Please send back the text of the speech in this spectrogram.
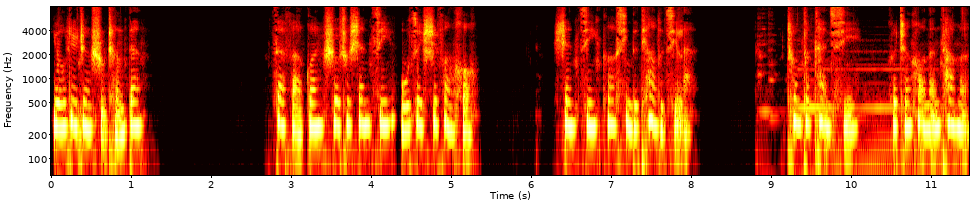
由律政署承担。在法官说出山鸡无罪释放后，山鸡高兴的跳了起来，冲到看席，和陈浩南他们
